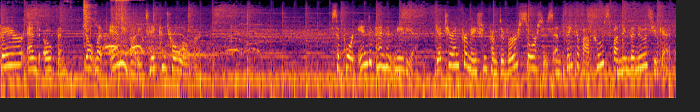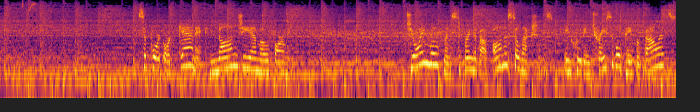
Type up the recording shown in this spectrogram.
fair and open. Don't let anybody take control over it. Support independent media. Get your information from diverse sources and think about who's funding the news you get. Support organic, non GMO farming. Join movements to bring about honest elections, including traceable paper ballots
